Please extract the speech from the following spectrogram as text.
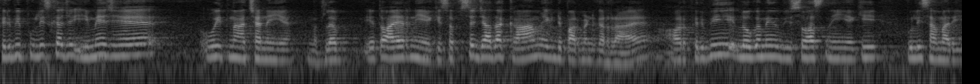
फिर भी पुलिस का जो इमेज है वो इतना अच्छा नहीं है। मतलब ये तो आयर नहीं है कि सबसे ज़्यादा काम एक डिपार्टमेंट कर रहा है और फिर भी लोगों में विश्वास नहीं है कि पुलिस हमारी।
